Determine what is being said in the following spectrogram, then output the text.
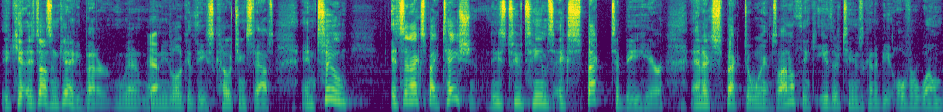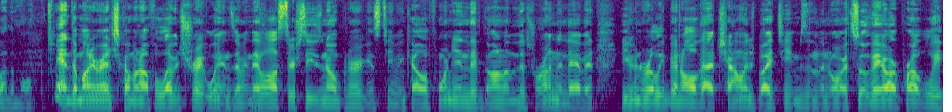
it, it doesn't get any better when, when Yeah. you look at these coaching staffs. And two, it's an expectation. These two teams expect to be here and expect to win. So I don't think either team's going to be overwhelmed by the moment. Yeah, and Damonte Ranch is coming off 11 straight wins. I mean, they lost their season opener against a team in California, and they've gone on this run, and they haven't even really been all that challenged by teams in the North. So they are probably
